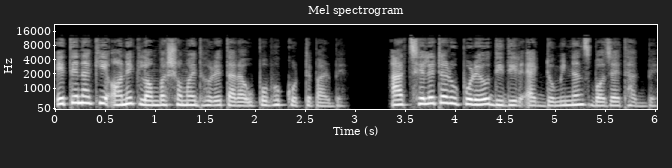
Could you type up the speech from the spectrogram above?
এতে নাকি অনেক লম্বা সময় ধরে তারা উপভোগ করতে পারবে। আর ছেলেটার উপরেও দিদির এক ডোমিন্যান্স বজায় থাকবে।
